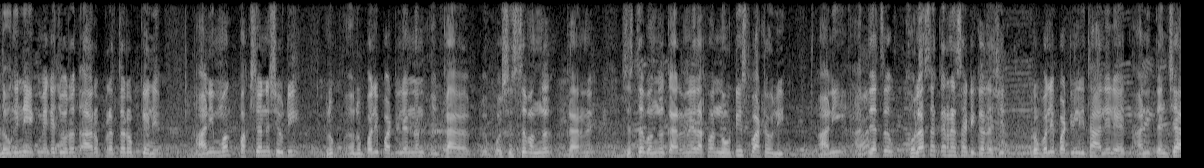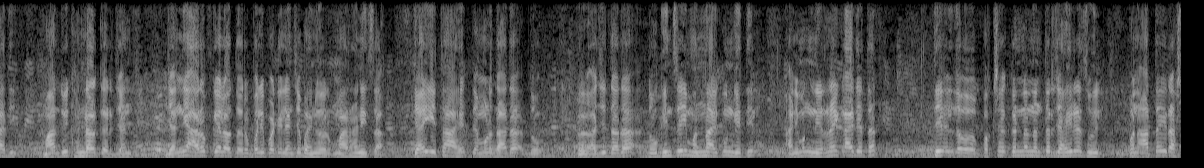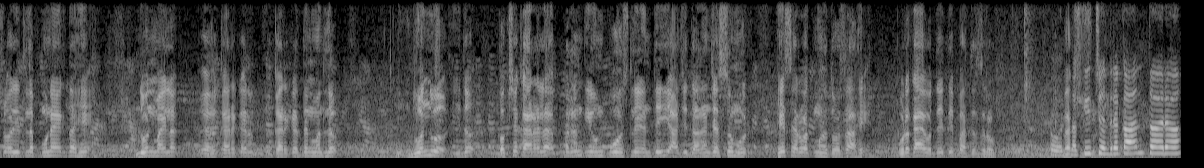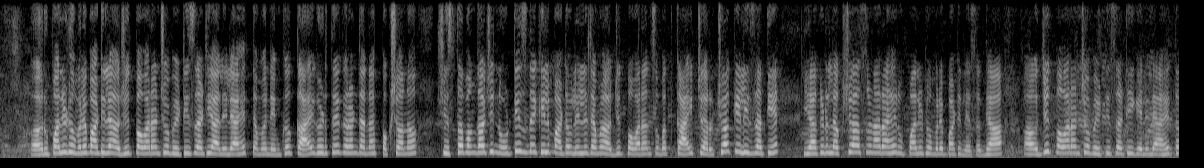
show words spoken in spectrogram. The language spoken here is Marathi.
दोघींनी एकमेकाच्या विरोधात आरोप प्रत्यारोप केले. आणि मग पक्षानं शेवटी रुप रुपाली पाटील यांना का शिस्तभंग कारण शिस्तभंग कारणे दाखवा नोटीस पाठवली. आणि त्याचं खुलासा करण्यासाठी कदाचित रुपाली पाटील इथं आलेले आहेत. आणि त्यांच्या आधी माधवी खंडाळकर ज्यां ज्यांनी आरोप केला होता रुपाली पाटील यांच्या बहिणीवर मारहाणीचा त्याही इथं आहेत. त्यामुळे दादा दो अजितदादा दोघींचंही म्हणणं ऐकून घेतील. आणि मग निर्णय काय देतात? ते पक्षाकडनं नंतर जाहीरच होईल. पण आताही राष्ट्रवादीतलं पुन्हा एकदा हे दोन महिला कार्यकर कार्यकर्त्यांमधलं द्वंद्व इथं पक्ष कार्यालयापर्यंत येऊन पोहोचले आणि तेही अजितदादांच्या समोर हे सर्वात महत्त्वाचं आहे. पुढं काय होतंय ते पाहतच राहू. हो नक्कीच. चंद्रकांत तर रुपाली ठोंबरे पाटील अजित पवारांच्या भेटीसाठी आलेले आहेत. त्यामुळे नेमकं काय घडतंय? कारण त्यांना पक्षानं शिस्तभंगाची नोटीस देखील पाठवलेली आहे. त्यामुळे अजित पवारांसोबत काय चर्चा केली जाते याकडे लक्ष असणार आहे रुपाली ठोंबरे पाटील. सध्या अजित पवारांच्या भेटीसाठी गेलेले आहेत.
